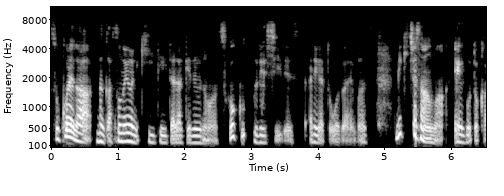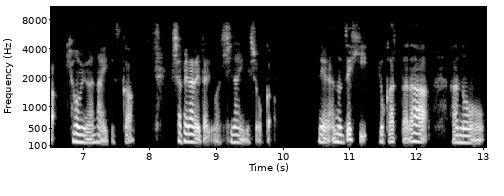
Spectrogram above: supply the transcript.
そこがなんかそのように聞いていただけるのはすごく嬉しいです。ありがとうございます。みきちゃさんは英語とか興味はないですか？喋られたりはしないんでしょうか？ね、あの、ぜひよかったら、あの、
